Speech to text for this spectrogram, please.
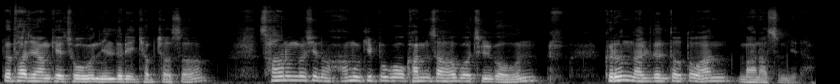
뜻하지 않게 좋은 일들이 겹쳐서 사는 것이 너무 기쁘고 감사하고 즐거운 그런 날들도 또한 많았습니다.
